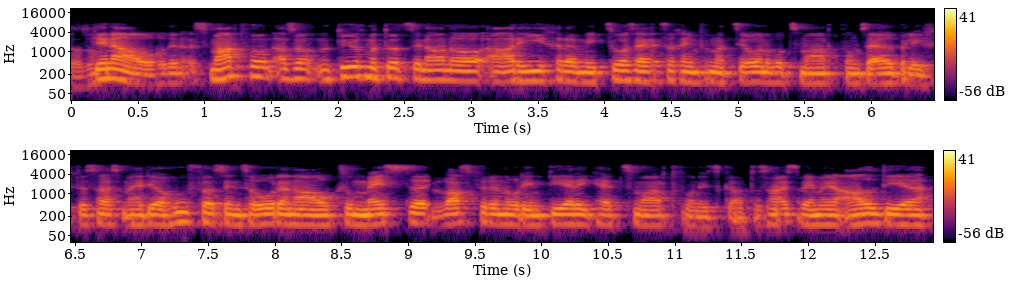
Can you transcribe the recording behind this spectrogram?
oder? Genau, oder Smartphone, also natürlich, man tut es dann auch noch anreichern mit zusätzlichen Informationen, die das Smartphone selber liefert. Das heißt, man hat ja Haufen Sensoren auch zum Messen, was für eine Orientierung hat das Smartphone jetzt gerade. Das heißt, wenn man all diese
